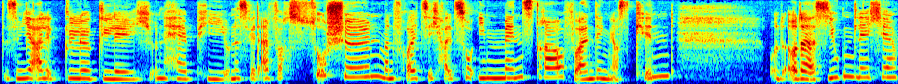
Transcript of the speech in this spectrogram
da sind wir alle glücklich und happy und es wird einfach so schön. Man freut sich halt so immens drauf, vor allen Dingen als Kind und, oder als Jugendliche.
